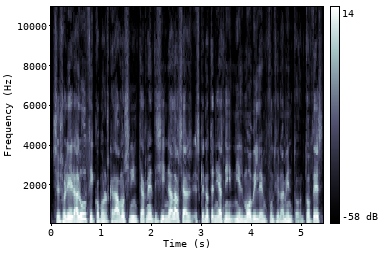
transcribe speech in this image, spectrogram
Se solía ir a luz y como nos quedábamos sin internet y sin nada, o sea, es que no tenías ni, ni el móvil en funcionamiento. Entonces,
